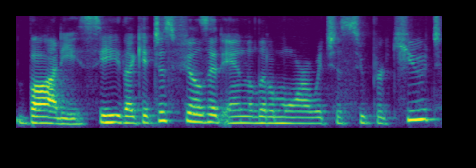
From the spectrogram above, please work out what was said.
body. See, like it just fills it in a little more, which is super cute.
